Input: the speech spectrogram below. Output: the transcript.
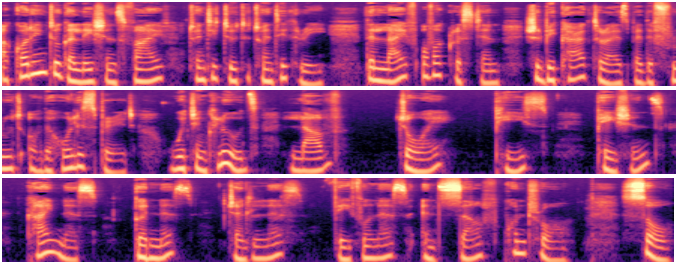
According to Galatians 5 22 to 23, the life of a Christian should be characterized by the fruit of the Holy Spirit, which includes love, joy, peace, patience, kindness, goodness, gentleness, faithfulness, and self control. So,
